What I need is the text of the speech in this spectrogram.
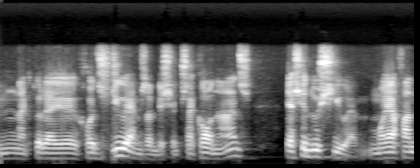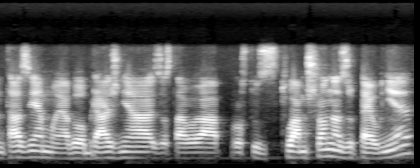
na które chodziłem, żeby się przekonać, ja się dusiłem. Moja fantazja, moja wyobraźnia została po prostu stłamszona zupełnie,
